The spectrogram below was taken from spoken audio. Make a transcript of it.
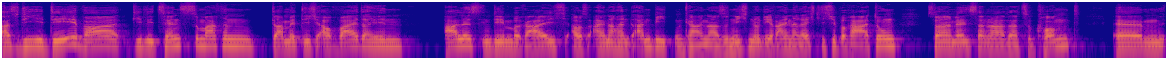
also die Idee war, die Lizenz zu machen, damit ich auch weiterhin alles in dem Bereich aus einer Hand anbieten kann. Also nicht nur die reine rechtliche Beratung, sondern wenn es dann dazu kommt, ähm,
